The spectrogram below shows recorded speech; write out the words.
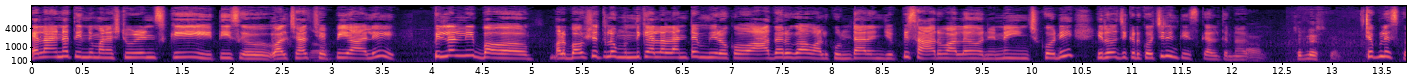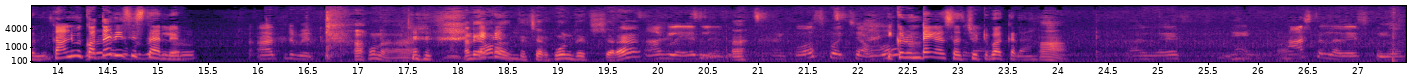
ఎలా అయినా తిని మన స్టూడెంట్స్కి తీసు వాళ్ళ చేత చెప్పియాలి. పిల్లల్ని వాళ్ళ భవిష్యత్తులో ముందుకెళ్ళాలంటే మీరు ఒక ఆధారుగా వాళ్ళకు ఉంటారని చెప్పి సార్ వాళ్ళు నిర్ణయించుకొని ఈరోజు ఇక్కడికి వచ్చి నేను తీసుకెళ్తున్నారు. చెప్పలేసుకోండి కానీ మీకు కొత్త తీసిస్తారులే. రాత్రి పెట్టు అవునా? అంటే ఎవరు తెచ్చారు? కూని తెచ్చారా నాకు లేదు లేదు. ఆ. కోసుకొచ్చాము. ఇక్కడ ఉంటాయి కదా సార్ చుట్టుపక్కల. అది వేస్- హాస్టల్లో వేసుకున్నాం.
